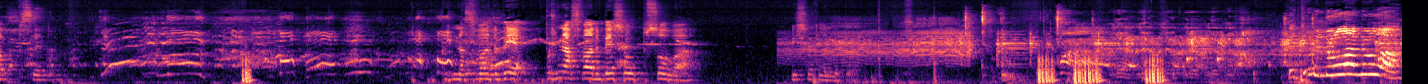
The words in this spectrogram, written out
Dva psy. no. Proč na svatbě, proč na svatbě jsou psové? Vysvětli mi to. Zatím 0-0.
